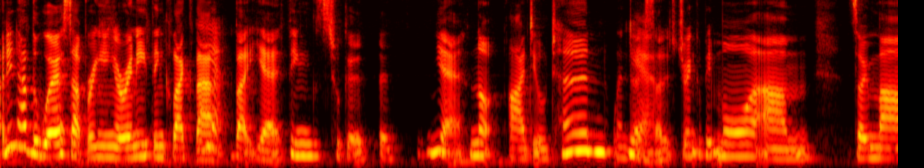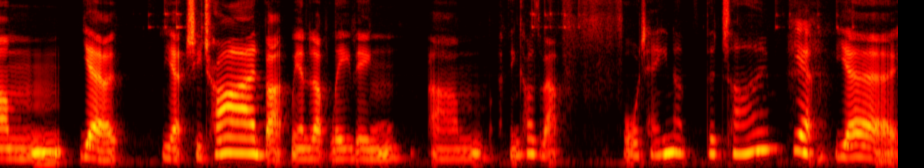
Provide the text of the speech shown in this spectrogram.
I didn't have the worst upbringing or anything like that. Yeah. But yeah, things took a, a yeah, not ideal turn when dad Yeah. started to drink a bit more. Um, so mum, yeah, yeah, she tried, but we ended up leaving. Um, I think I was about 14 at the time. Yeah. Yeah,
